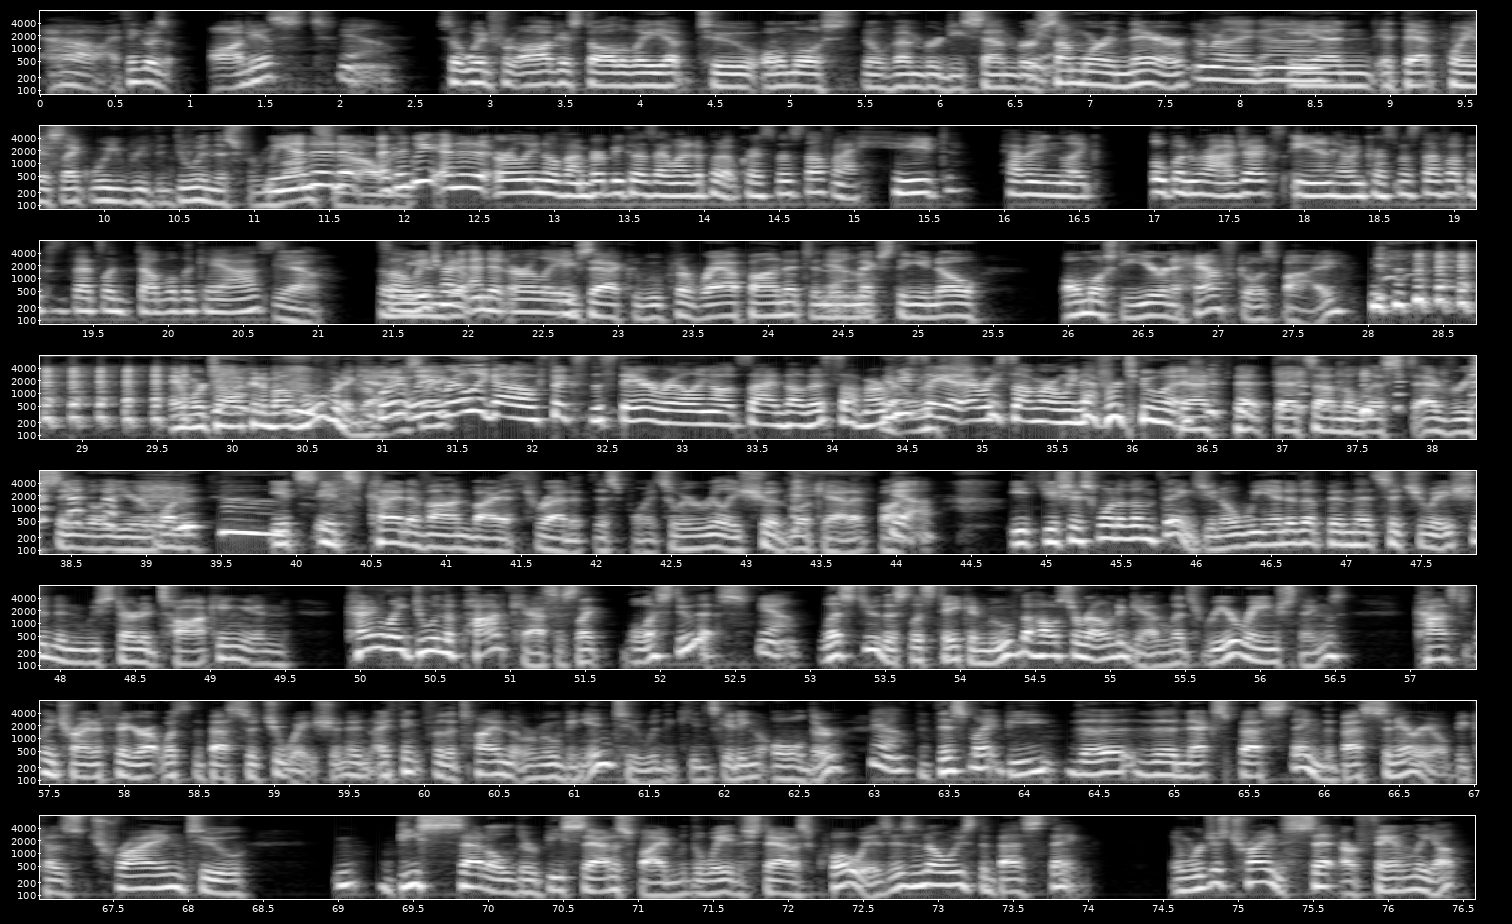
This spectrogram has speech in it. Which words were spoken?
oh i think it was august yeah, so it went from august all the way up to almost november december Yeah. somewhere in there and we're like, uh, and at that point it's like we, we've been doing this for we months ended it. I think we ended it early November because I wanted to put up Christmas stuff, and I hate having like open projects and having Christmas stuff up because that's like double the chaos. yeah So we, try ended to end it early. exactly we put a wrap on it and then next thing you know almost a year and a half goes by and we're talking about moving again We, we like- really got to fix the stair railing outside though this summer. Yeah, we say it every summer and we never do it. that, that that's on the list every single year. What a- it's it's kind of on by a thread at this point, so we really should look at it. But yeah, it's just one of them things, you know. We ended up in that situation, and we started talking, and kind of like doing the podcast. It's like, well, let's do this. yeah, Let's do this. Let's take and move the house around again. Let's rearrange things. Constantly trying to figure out what's the best situation, and I think for the time that we're moving into, with the kids getting older, yeah, that this might be the the next best thing, the best scenario, because trying to be settled or be satisfied with the way the status quo is isn't always the best thing. And we're just trying to set our family up,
